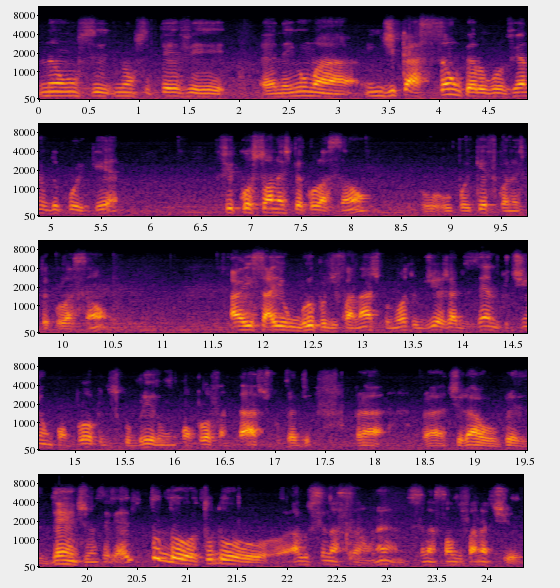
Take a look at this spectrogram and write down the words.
não se, não se teve é, nenhuma indicação pelo governo do porquê, ficou só na especulação, o, o porquê ficou na especulação. Aí saiu um grupo de fanáticos no outro dia já dizendo que tinha um complô, que descobriram um complô fantástico para tirar o presidente, não sei o que. É tudo, tudo alucinação, né? Alucinação do fanatismo.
